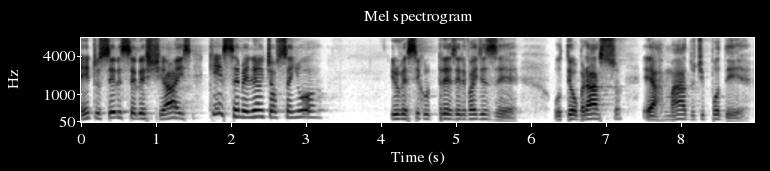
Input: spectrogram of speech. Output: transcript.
Entre os seres celestiais, quem é semelhante ao Senhor? E no versículo 13 ele vai dizer: O teu braço é armado de poder,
